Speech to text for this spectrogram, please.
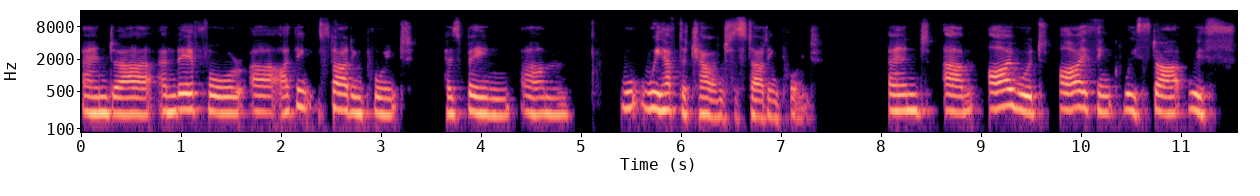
and uh, and therefore uh, I think the starting point has been um, we have to challenge the starting point, and um, I would I think we start with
